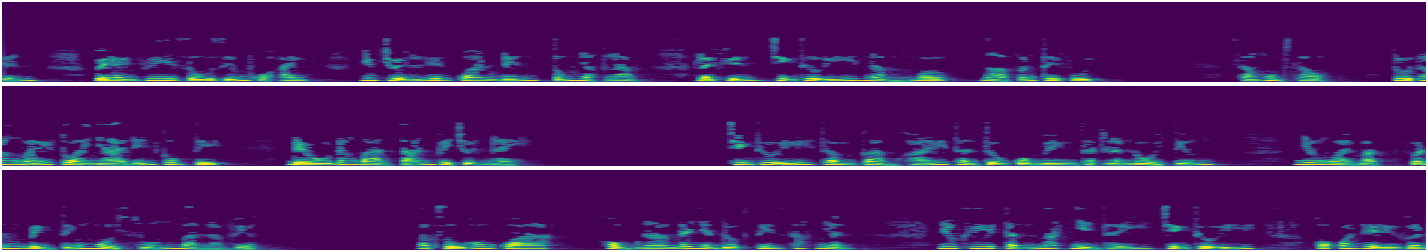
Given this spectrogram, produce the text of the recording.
Yến về hành vi giấu giếm của anh, những chuyện liên quan đến Tống Nhạc Lam lại khiến Trịnh Thư Ý nằm mơ mà vẫn thấy vui. Sáng hôm sau, từ thang máy tòa nhà đến công ty, đều đang bàn tán về chuyện này. Trịnh Thư Ý thầm cảm khái thần tượng của mình thật là nổi tiếng, nhưng ngoài mặt vẫn bình tĩnh ngồi xuống bàn làm việc. Mặc dù hôm qua, Khổng Nam đã nhận được tin xác nhận, nhưng khi tận mắt nhìn thấy Trịnh Thư Ý có quan hệ gần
